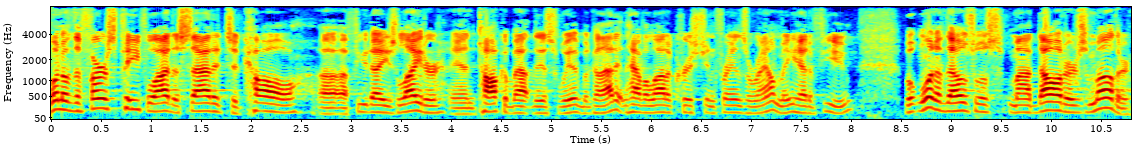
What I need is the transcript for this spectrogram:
One of the first people I decided to call uh, a few days later and talk about this with, because I didn't have a lot of Christian friends around me, had a few, but one of those was my daughter's mother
